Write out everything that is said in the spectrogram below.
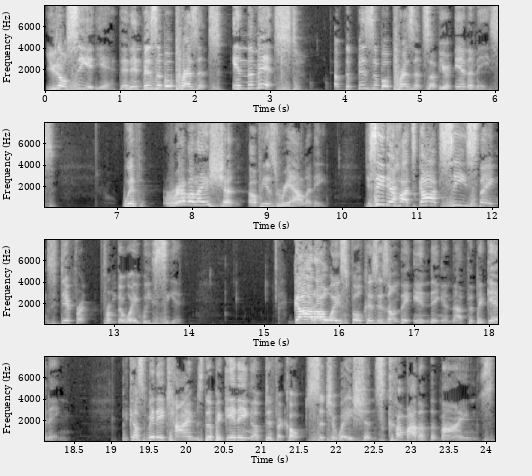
You don't see it yet. That invisible presence in the midst of the visible presence of your enemies with revelation of his reality. You see, their hearts, God sees things different from the way we see it. God always focuses on the ending and not the beginning. Because many times the beginning of difficult situations come out of the minds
